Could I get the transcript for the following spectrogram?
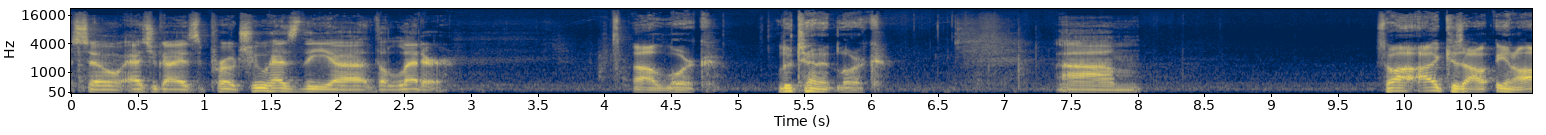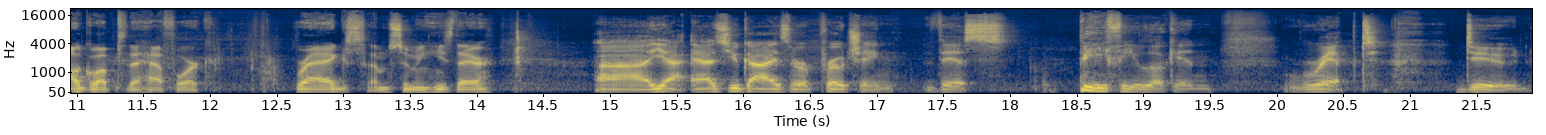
so as you guys approach, who has the uh, the letter? Ah, Lork. Lieutenant Lork. Um, So I, because I'll, you know, I'll go up to the half orc. Rags. I'm assuming he's there. Uh, yeah, as you guys are approaching this beefy looking, ripped dude,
